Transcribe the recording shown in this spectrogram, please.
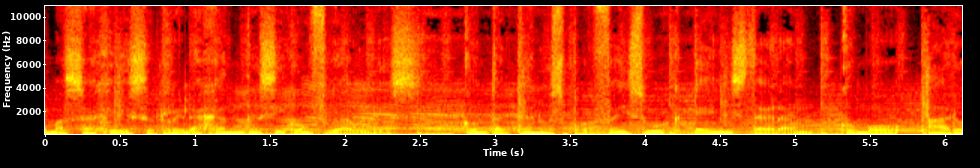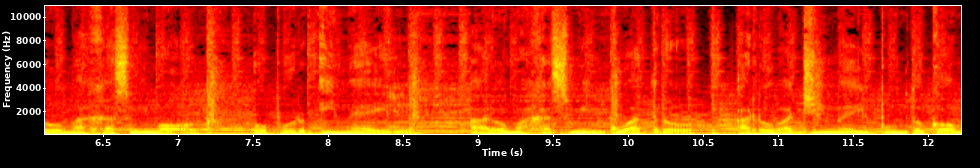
masajes relajantes y confiables. Contactanos por Facebook e Instagram como Aroma o por email aromajazmin4 arroba gmail.com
